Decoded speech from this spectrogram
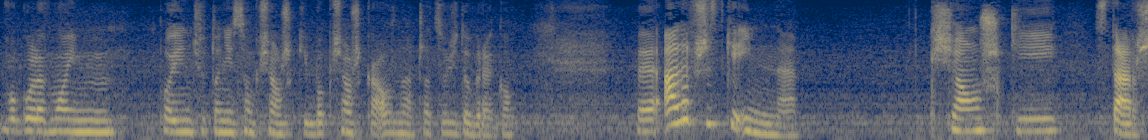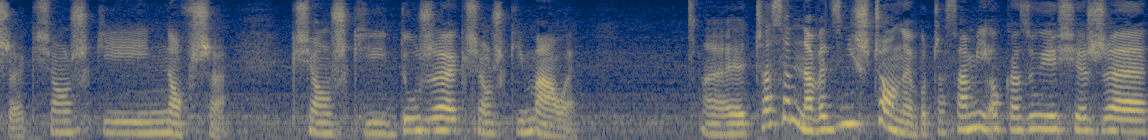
w ogóle w moim pojęciu to nie są książki, bo książka oznacza coś dobrego. Y, Ale wszystkie inne, książki starsze, książki nowsze, książki duże, książki małe, Czasem nawet zniszczone, bo czasami okazuje się, że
